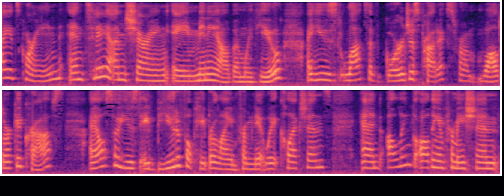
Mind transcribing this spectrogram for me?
Hi, it's Corene, and today I'm sharing a mini album with you. I used lots of gorgeous products from Wild Orchid Crafts. I also used a beautiful paper line from Nitwit Collections, and I'll link all the information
